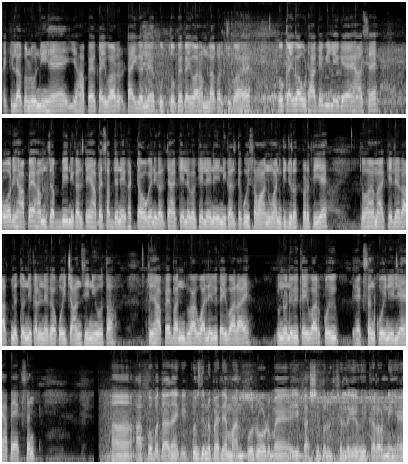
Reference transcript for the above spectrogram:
किला कॉलोनी है। यहाँ पे कई बार टाइगर ने कुत्तों पे कई बार हमला कर चुका है। तो कई बार उठा के भी ले गया है यहाँ से। और यहाँ पे हम जब भी निकलते हैं, यहाँ पे सब जने इकट्ठे होकर निकलते हैं, अकेले अकेले नहीं निकलते, कोई सामान वामान की ज़रूरत पड़ती है। तो हम अकेले रात में तो निकलने का कोई चांस ही नहीं होता। तो यहाँ पे वन विभाग वाले भी कई बार आए, उन्होंने भी कई बार कोई एक्शन कोई नहीं लिया यहाँ पर एक्शन हाँ आपको बता दें कि कुछ दिनों पहले मानपुर रोड में ये काशीपुर से लगी हुई कॉलोनी है,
